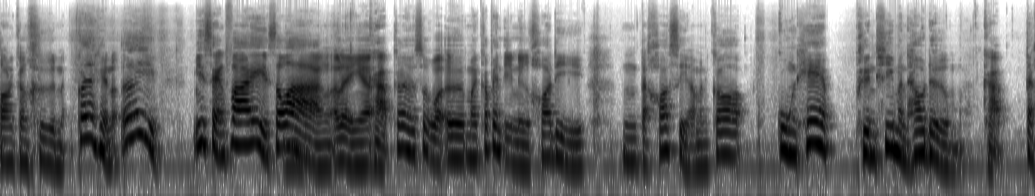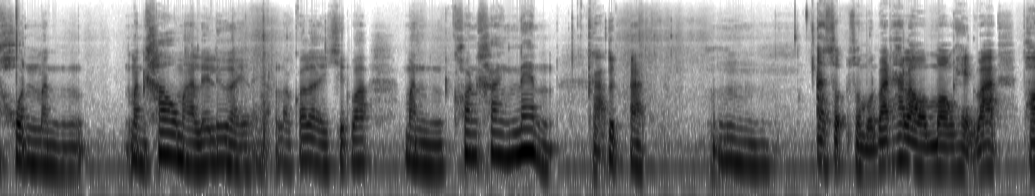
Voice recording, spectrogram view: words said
ตอนกลางคืนอะก็ยังเห็นว่าเอ้ย มีแสงไฟสว่างอะไรเงี้ยครับก็รู้สึกว่าเออ มันก็เป็นอีกหนึ่งข้อดีอืมแต่ข้อเสียมันก็กรุงเทพพื้นที่มันเท่าเดิมครับ แต่คนมันมันเข้ามาเรื่อยๆอะไรเงี้ยเราก็เลยคิดว่ามันค่อนข้างแน่นครับอึดอัดอืมอะสสมมุติว่าถ้าเรามองเห็นว่า พอ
